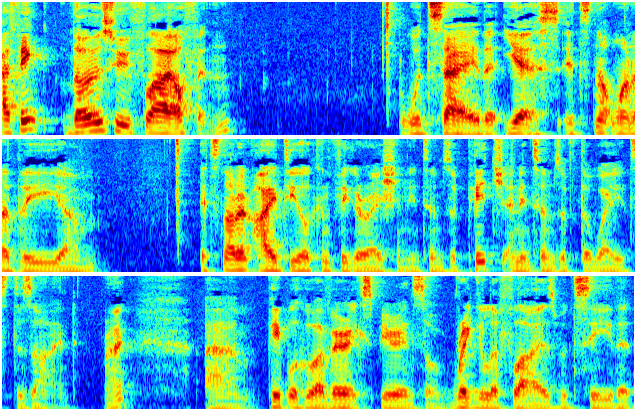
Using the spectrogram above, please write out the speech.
I think those who fly often would say that yes, it's not one of the, um, it's not an ideal configuration in terms of pitch and in terms of the way it's designed, right? Um, people who are very experienced or regular flyers would see that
